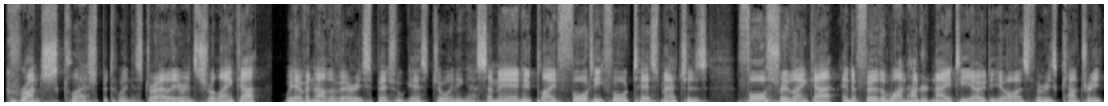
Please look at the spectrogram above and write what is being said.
crunch clash between Australia and Sri Lanka. We have another very special guest joining us, a man who played 44 Test matches for Sri Lanka and a further 180 ODIs for his country.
